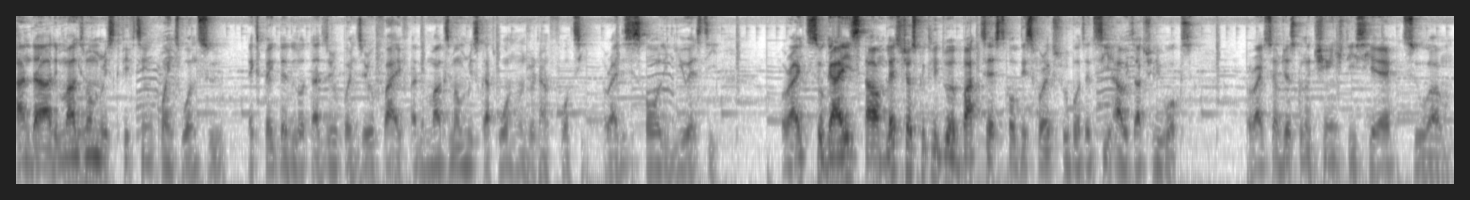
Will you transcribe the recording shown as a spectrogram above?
and uh, the maximum risk 15.12 expected lot at 0.05 and the maximum risk at 140 all right this is all in usd all right so guys um, let's just quickly do a back test of this forex robot and see how it actually works. All right so i'm just going to change this here to um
